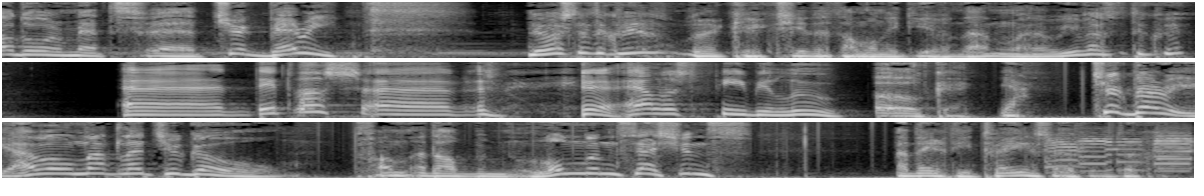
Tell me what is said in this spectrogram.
gauw door met uh, Chuck Berry. Wie was dat ook weer? Ik, ik, zie dat allemaal niet hier vandaan. Maar wie was het ook weer? Uh, dit was uh, Alice Phoebe Lou. Oké. Ja. Chuck Berry, I Will Not Let You Go. Van het album London Sessions uit 1972.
